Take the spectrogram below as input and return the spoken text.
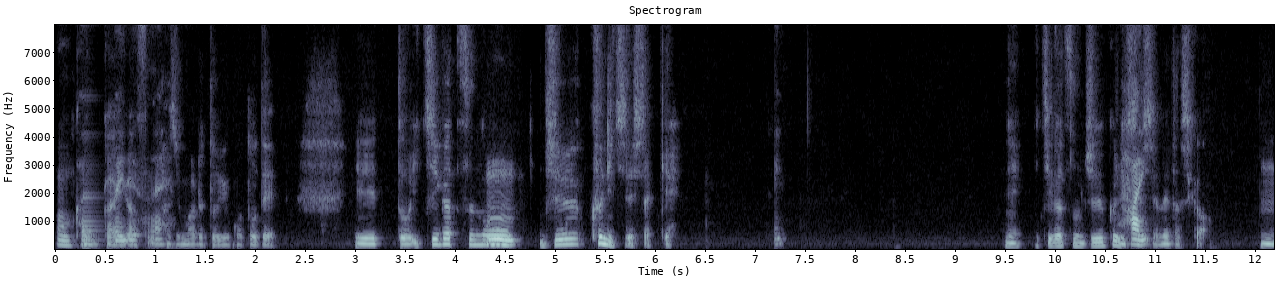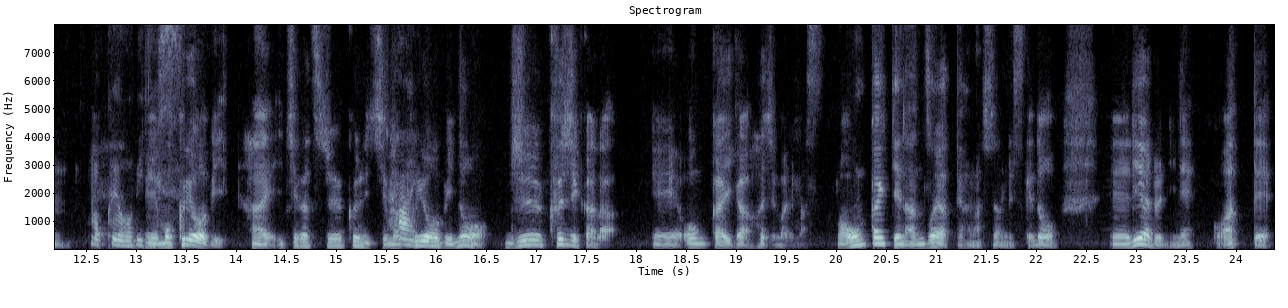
音音会が会ですね。始まるということで、えーっと、1月うのん。19日でしたっけ、はいね、1月の19日でしたよね、確か。うん。木曜日えーです。木曜日、はい、1月19日はい木曜日の19時から、えー音会が始まります。まあ、音会って何ぞやって話なんですけど、えーリアルにね、こう会って、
